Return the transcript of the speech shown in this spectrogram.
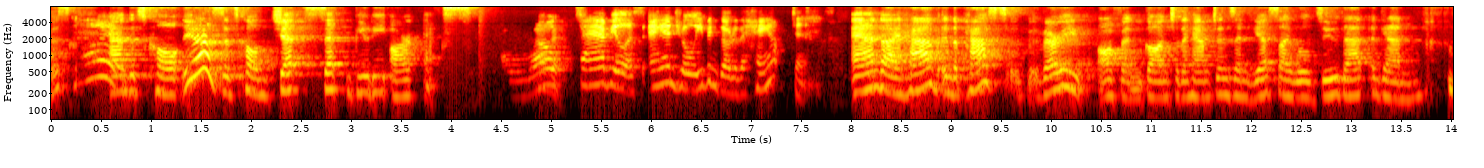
Oh, and it's called, yes, it's called Jet Set Beauty RX oh, it. fabulous. And you'll even go to the Hamptons. And I have in the past very often gone to the Hamptons, and yes, I will do that again.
